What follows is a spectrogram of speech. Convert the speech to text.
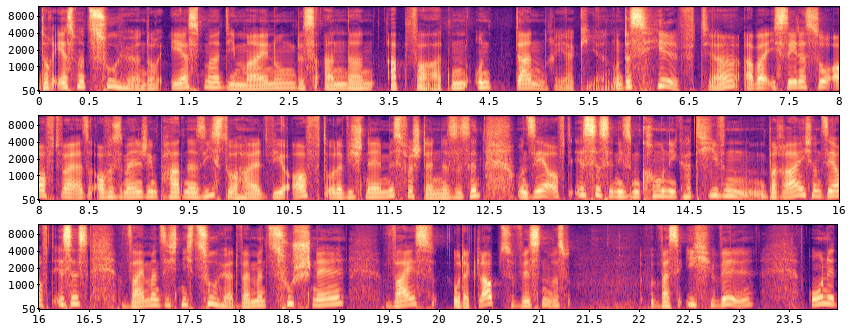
doch erstmal zuhören, doch erstmal die Meinung des anderen abwarten und dann reagieren. Und das hilft, ja. Aber ich sehe das so oft, weil als Office Managing Partner siehst du halt, wie oft oder wie schnell Missverständnisse sind. Und sehr oft ist es in diesem kommunikativen Bereich und sehr oft ist es, weil man sich nicht zuhört, weil man zu schnell weiß oder glaubt zu wissen, was was ich will, ohne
